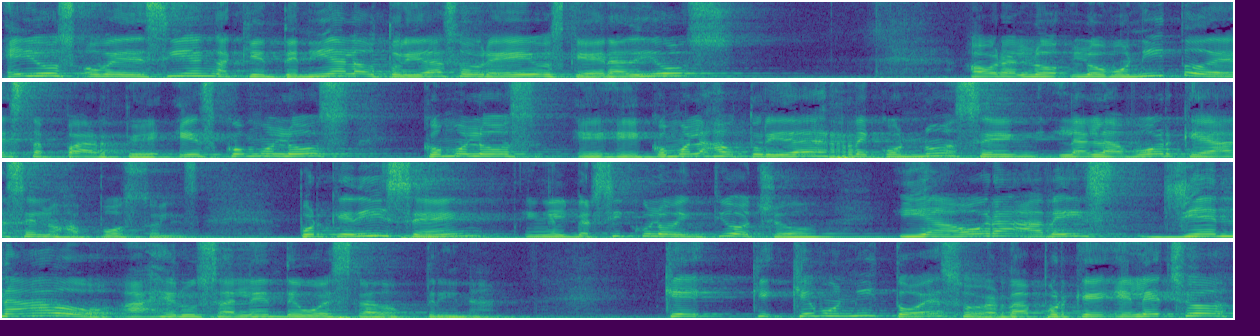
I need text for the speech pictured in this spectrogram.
ellos obedecían a quien tenía la autoridad sobre ellos, que era Dios. Ahora, lo, bonito de esta parte es cómo, los, cómo, los, eh, cómo las autoridades reconocen la labor que hacen los apóstoles. Porque dicen en el versículo 28, y ahora habéis llenado a Jerusalén de vuestra doctrina. Qué, qué, bonito eso, ¿verdad? Porque el hecho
